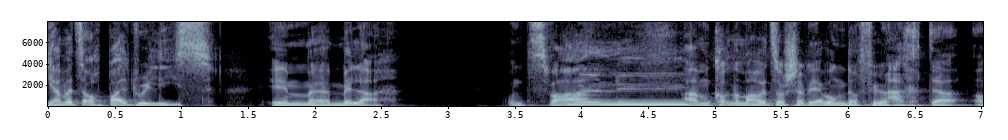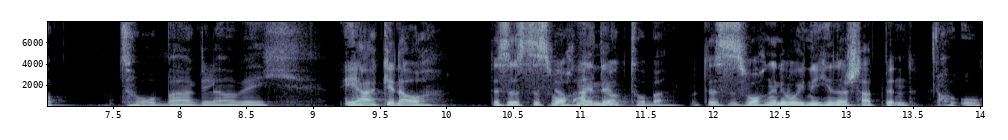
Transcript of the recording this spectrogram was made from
Die haben jetzt auch bald Release im äh, Miller. Und zwar, ähm, komm, dann machen wir jetzt auch schon Werbung dafür. 8. Oktober, glaube ich. Ja, genau. Das ist das glaub, 8. Wochenende. Oktober. Das ist das Wochenende, wo ich nicht in der Stadt bin. Oh, oh.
